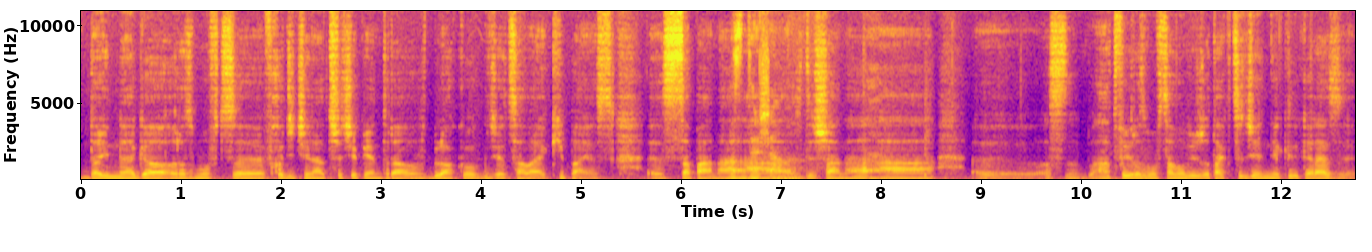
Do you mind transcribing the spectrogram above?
do innego rozmówcy wchodzicie na trzecie piętro w bloku, gdzie cała ekipa jest e, zsapana, Zdyszana. a, zdyszana, a, a twój rozmówca mówi, że tak codziennie kilka razy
